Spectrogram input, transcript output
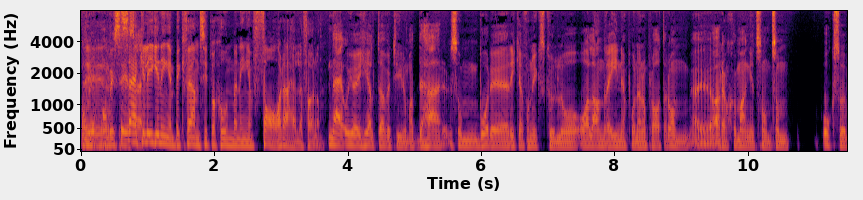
Om vi- om vi Säkerligen ingen bekväm situation, men ingen fara heller för dem. Nej, och jag är helt övertygad om att det här som både Rickard von Yxkull och, och alla andra är inne på när de pratar om eh, arrangemanget som, som också,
